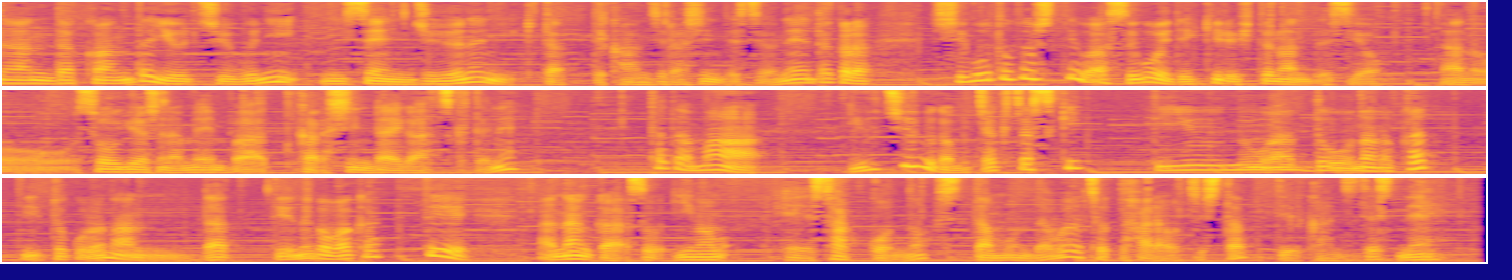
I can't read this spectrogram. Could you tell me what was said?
なんだかんだ YouTube に2014年に来たって感じらしいんですよね。だから仕事としてはすごいできる人なんですよ。あの、創業者のメンバーから信頼が厚くてね。ただまあ、YouTube がむちゃくちゃ好きっっていうのはどうなのかっていうところなんだっていうのが分かって、あなんかそう、今、えー、昨今の吸ったもんだはちょっと腹落ちしたっていう感じですね。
